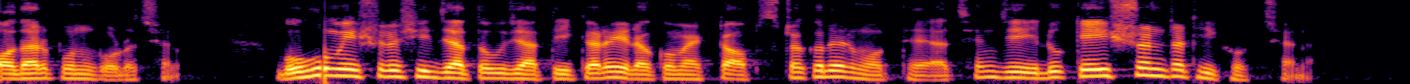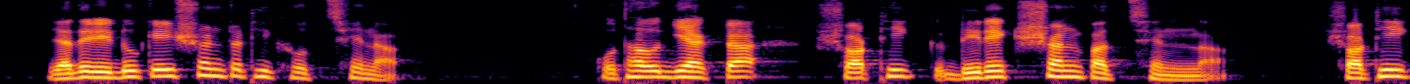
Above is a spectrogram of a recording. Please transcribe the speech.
পদার্পণ করেছেন। বহু মেষরাশি জাতক জাতিকারা এরকম একটা অবস্টাকলের মধ্যে আছেন যে এডুকেশনটা ঠিক হচ্ছে না। যাদের এডুকেশনটা ঠিক হচ্ছে না, কোথাও গিয়ে একটা সঠিক ডিরেকশন পাচ্ছেন না, সঠিক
